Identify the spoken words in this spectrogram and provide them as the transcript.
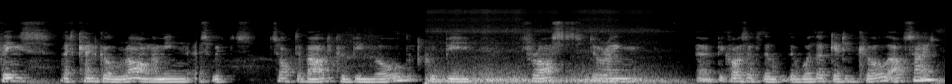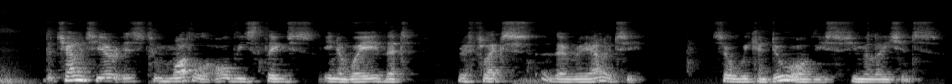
things that can go wrong. I mean, as we talked about, it could be mold, it could be frost during uh, because of the, the weather getting cold outside. The challenge here is to model all these things in a way that reflects the reality so we can do all these simulations.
